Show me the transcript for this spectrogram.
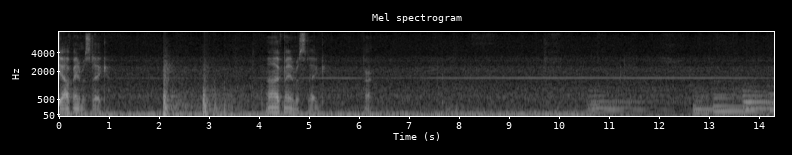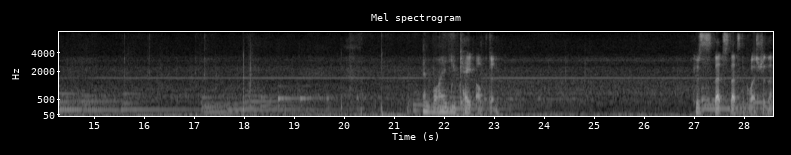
Yeah, I've made a mistake. I've made a mistake. Alright. And why are you Kate Upton? Because that's that's the question that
